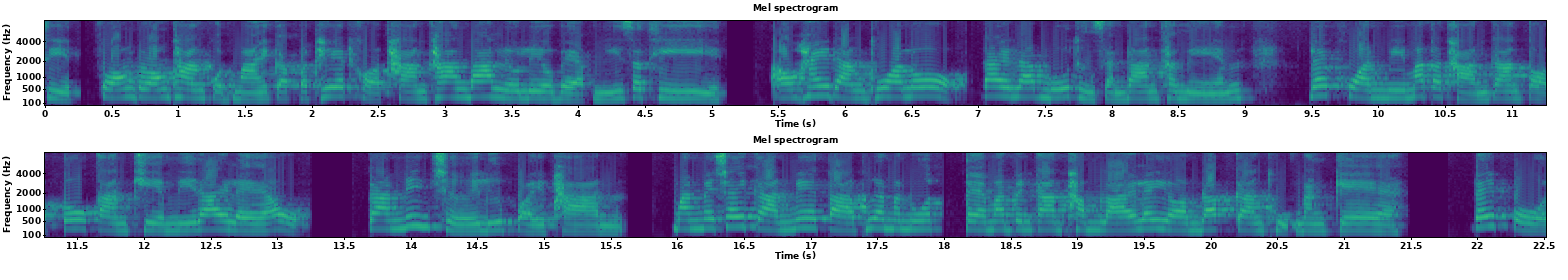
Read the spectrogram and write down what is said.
สิทธิ์ ฟ้องร้องทางกฎหมายกับประเทศขอทานข้างบ้านเร็วๆแบบนี้สักที เอาให้ดังทั่วโลกได้รับรู้ถึงสันดานเขมร และควรมีมาตรฐานการตอบโต้การเคมนี้ได้แล้ว การนิ่งเฉยหรือปล่อยผ่าน มันไม่ใช่การเมตตาเพื่อนมนุษย์ แต่มันเป็นการทำร้ายและยอมรับการถูกนังแก ได้โปรด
